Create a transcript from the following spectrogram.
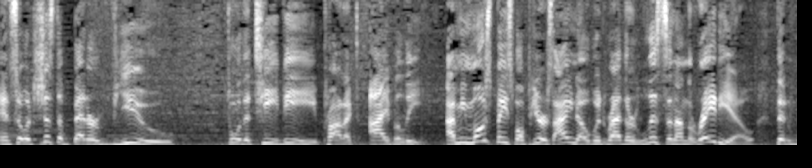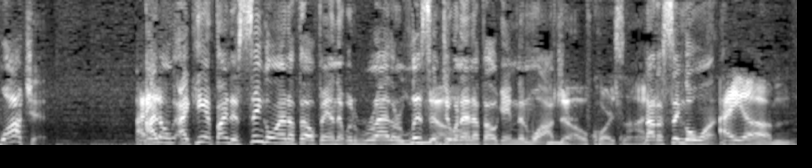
And so it's just a better view for the TV product, I believe. I mean, most baseball purists I know would rather listen on the radio than watch it. I, uh, don't. I can't find a single NFL fan that would rather listen to an NFL game than watch it. No, of course not. Not a single one. I um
